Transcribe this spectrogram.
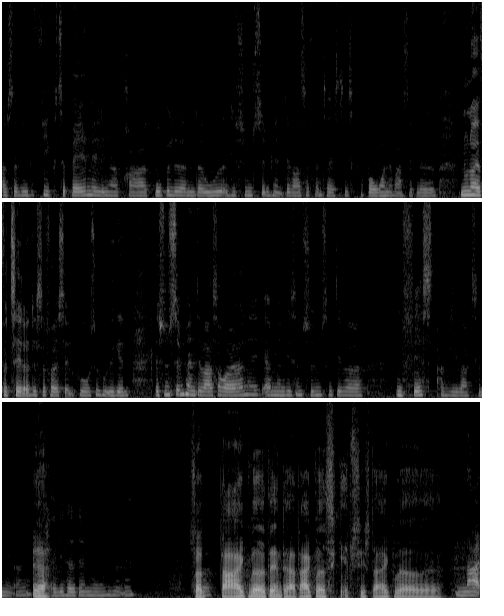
Altså vi fik tilbagemeldinger fra gruppelederne derude, at de syntes simpelthen, det var så fantastisk, og borgerne var så glade. Nu når jeg fortæller det, så får jeg selv gåsehud igen. Jeg synes simpelthen, det var så rørende, ikke? at man ligesom synes, at det var en fest at blive vaccineret. Ikke? Ja. At vi havde den mulighed. Ikke? Så der har ikke været den der, der har ikke været skepsis, der har ikke været... Øh... Nej,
